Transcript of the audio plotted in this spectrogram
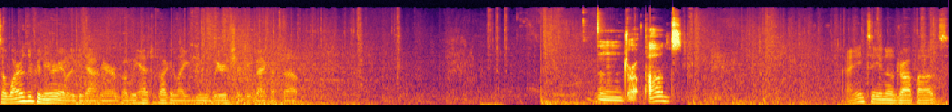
So why are the Grineer able to get down here, but we have to fucking like do weird shit to get back up top? Mm, drop pods? I ain't seeing no drop pods.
